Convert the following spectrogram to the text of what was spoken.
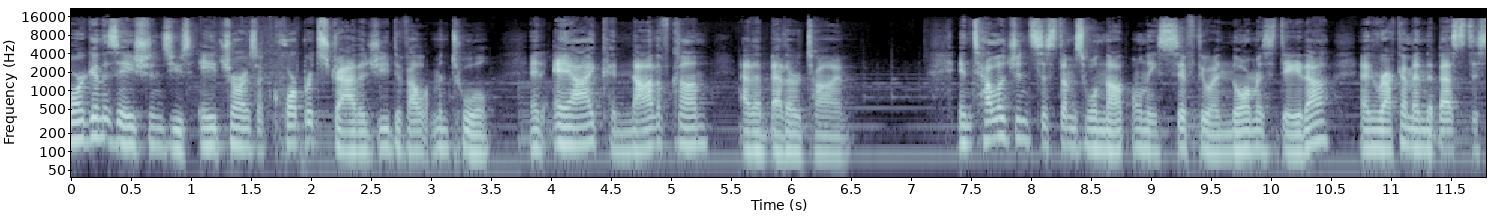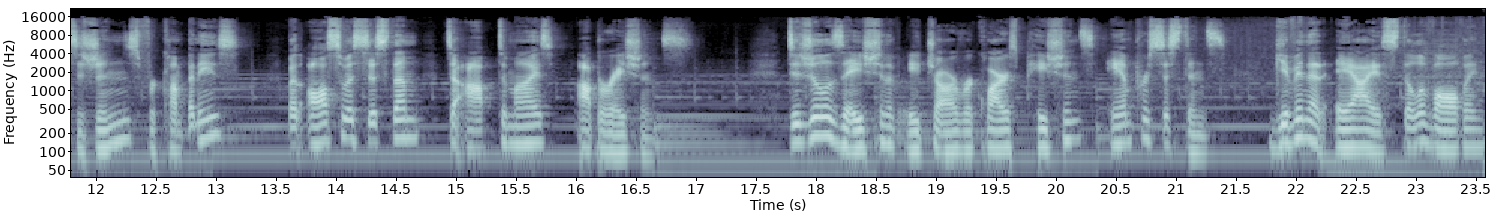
Organizations use HR as a corporate strategy development tool, and AI could not have come at a better time. Intelligent systems will not only sift through enormous data and recommend the best decisions for companies, but also assist them to optimize operations. Digitalization of HR requires patience and persistence, given that AI is still evolving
